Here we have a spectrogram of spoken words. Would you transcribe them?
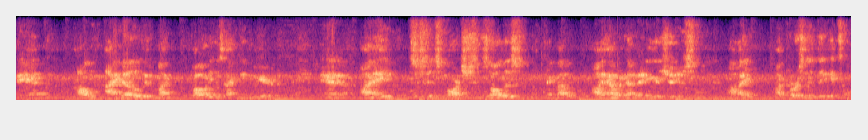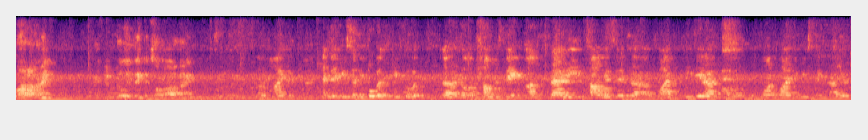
and um, I know that my body is acting weird, and I since March, since all this out, I haven't had any issues. I I personally think it's a lot of hype. I do really think it's a lot of hype. A lot of hype, and you said before that you that uh, Donald Trump is being unfairly targeted uh, by the media. Why, why do you think that is?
